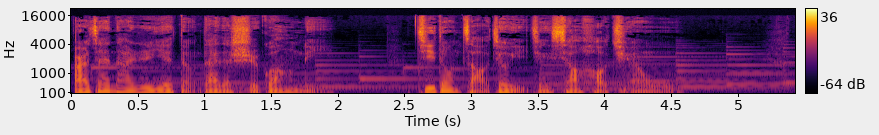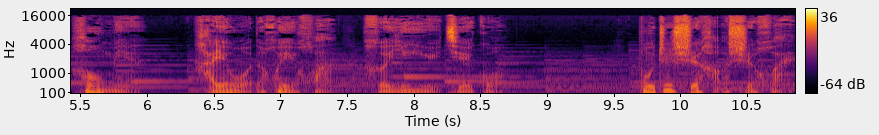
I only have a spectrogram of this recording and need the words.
而在那日夜等待的时光里，激动早就已经消耗全无。后面还有我的绘画和英语结果，不知是好是坏，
